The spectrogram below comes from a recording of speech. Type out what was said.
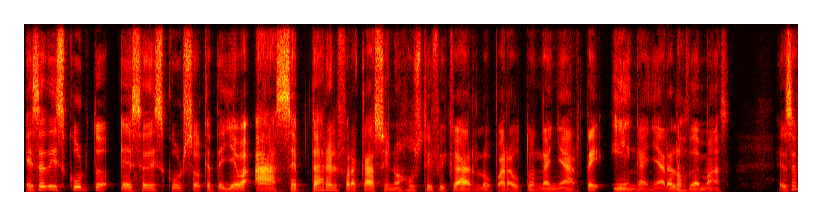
Ese discurso, ese discurso que te lleva a aceptar el fracaso y no a justificarlo para autoengañarte y engañar a los demás, ese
